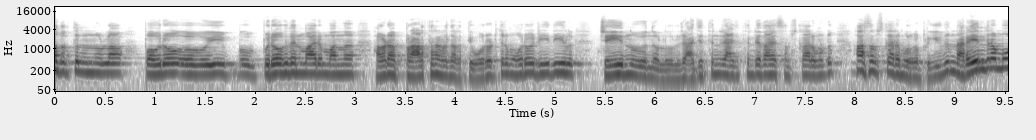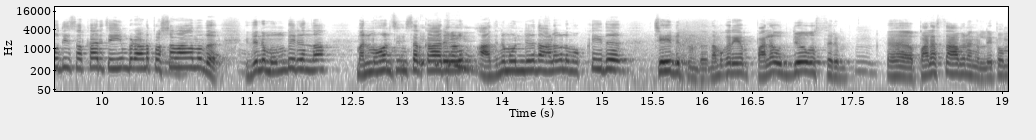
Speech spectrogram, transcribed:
മതത്തിൽ നിന്നുള്ള പൗരോ ഈ പുരോഹിതന്മാരും വന്ന് അവിടെ പ്രാർത്ഥനകൾ നടത്തി. ഓരോരുത്തരും ഓരോ രീതിയിൽ ചെയ്യുന്നു എന്നുള്ളൂ രാജ്യത്തിന് രാജ്യത്തിന്റെതായ സംസ്കാരമുണ്ട്. ആ സംസ്കാരം മുറുകെ പിടിക്കും ഇത് നരേന്ദ്രമോദി സർക്കാർ ചെയ്യുമ്പോഴാണ് പ്രശ്നമാകുന്നത്. ഇതിന് മുമ്പിരുന്ന മൻമോഹൻ സിംഗ് സർക്കാരുകളും അതിനു മുന്നിരുന്ന ആളുകളും ഒക്കെ ഇത് ചെയ്തിട്ടുണ്ട്. നമുക്കറിയാം പല ഉദ്യോഗസ്ഥരും പല സ്ഥാപനങ്ങളിൽ ഇപ്പം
